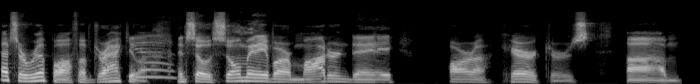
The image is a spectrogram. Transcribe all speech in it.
that's a ripoff of Dracula. Yeah. And so, so many of our modern day horror characters, um,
